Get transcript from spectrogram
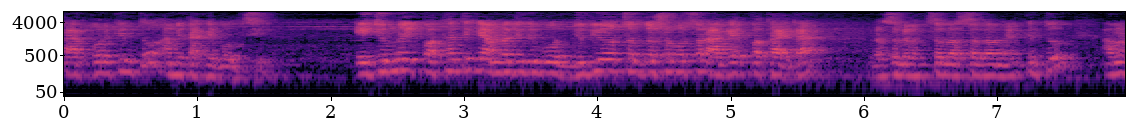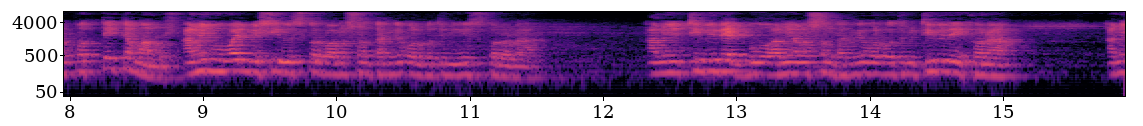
তারপরে কিন্তু আমি তাকে বলছি। এই জন্য এই কথা থেকে আমরা যদি যদিও চোদ্দশো বছর আগের কথা এটা, রাসুল সাল্লাহ সাল্লামের কিন্তু আমরা প্রত্যেকটা মানুষ, আমি মোবাইল বেশি ইউজ করব, আমার সন্তানকে বলব, তুমি ইউজ করো না। আমি টিভি দেখব, আমি আমার সন্তানকে বলব, তুমি টিভি দেখো না। আমি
